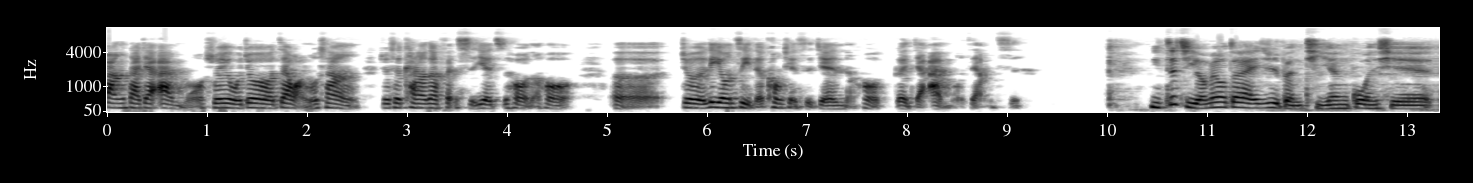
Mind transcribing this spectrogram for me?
帮大家按摩。所以我就在网络上就是看到那粉丝页之后，然后呃，就利用自己的空闲时间，然后跟人家按摩这样子。你自己有没有在日本体验过一些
